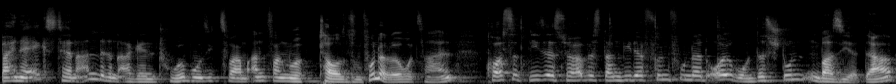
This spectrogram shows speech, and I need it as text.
Bei einer externen anderen Agentur, wo Sie zwar am Anfang nur 1500 Euro zahlen, kostet dieser Service dann wieder 500 Euro und das stundenbasiert. Ja?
